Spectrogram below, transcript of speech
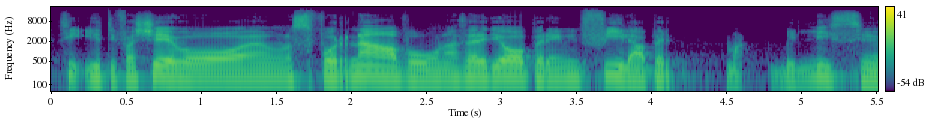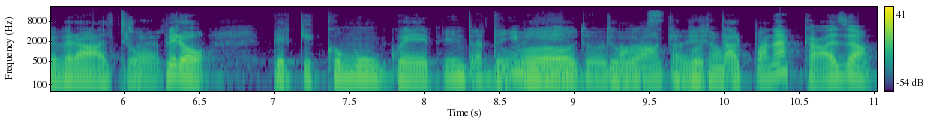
sì, io ti facevo, eh, uno, sfornavo una serie di opere in fila, per, ma bellissime peraltro, certo. però perché comunque per intrattenimento dovevo, anche diciamo. portare il pane a casa.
